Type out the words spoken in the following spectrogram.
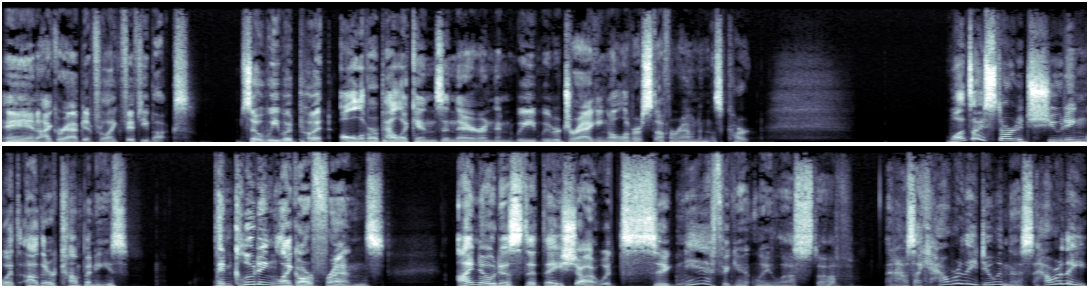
and I grabbed it for like fifty bucks. So we would put all of our pelicans in there, and then we we were dragging all of our stuff around in this cart once I started shooting with other companies, including like our friends, I noticed that they shot with significantly less stuff. And I was like, how are they doing this? How are they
